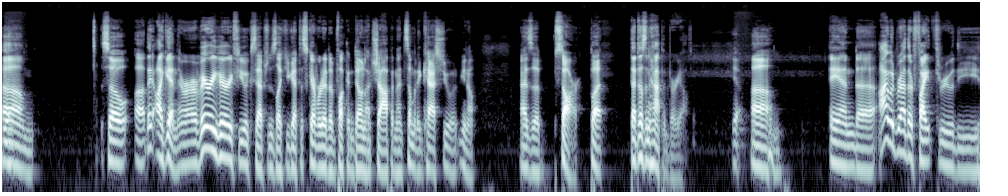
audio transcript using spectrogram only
Um, so uh, they, again, there are very, very few exceptions. Like you got discovered at a fucking donut shop, and then somebody cast you, you know, as a star. But that doesn't happen very often. Yeah. Um, and uh, I would rather fight through the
